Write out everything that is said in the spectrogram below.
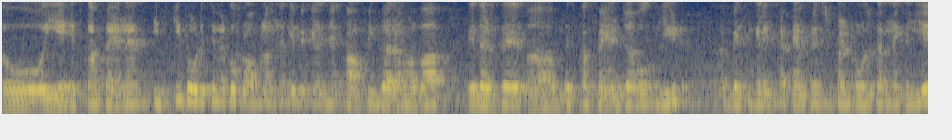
तो ये इसका फ़ैन है। इसकी थोड़ी सी मेरे को प्रॉब्लम लगी बिकॉज़ ये काफ़ी गर्म हवा इधर से इसका फ़ैन जो है वो हीट बेसिकली इसका टेम्परेचर कंट्रोल करने के लिए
